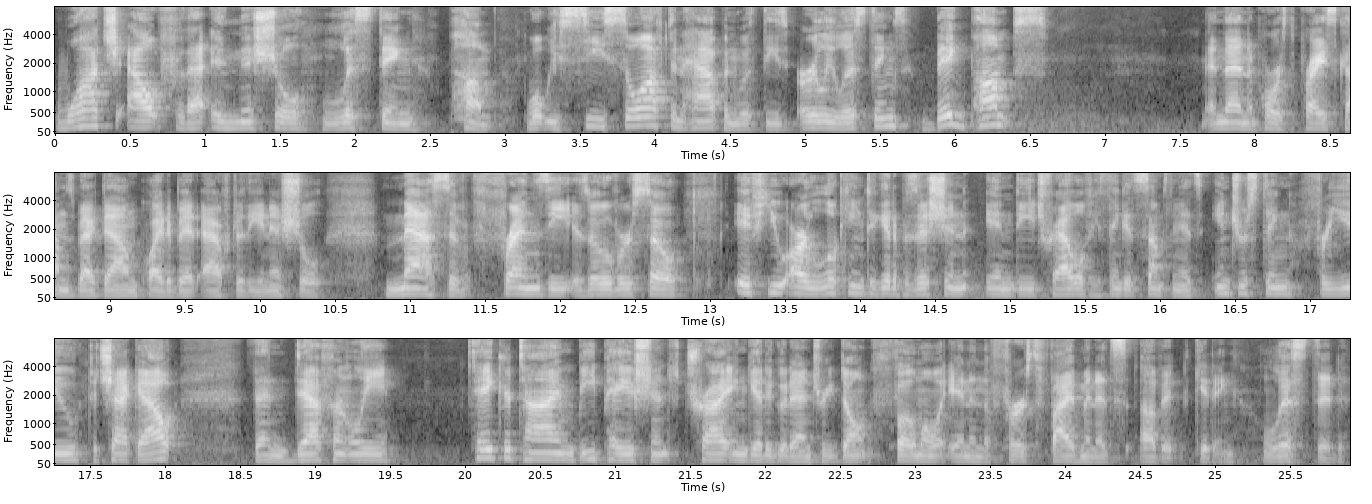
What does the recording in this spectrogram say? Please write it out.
watch out for that initial listing pump. What we see so often happen with these early listings, big pumps, and then, of course, the price comes back down quite a bit after the initial massive frenzy is over. So, if you are looking to get a position in dTravel, if you think it's something that's interesting for you to check out, then definitely take your time, be patient, try and get a good entry. Don't FOMO in in the first five minutes of it getting listed.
